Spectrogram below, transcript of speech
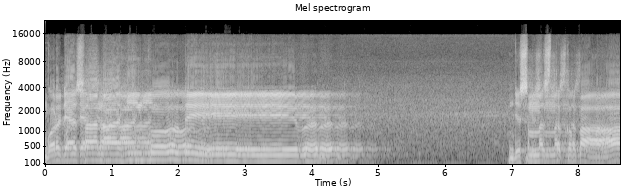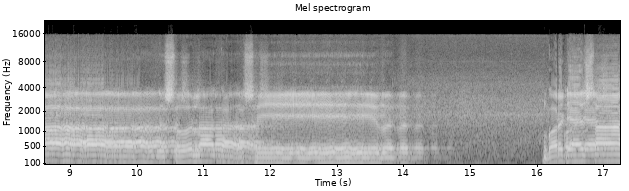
ਗੁਰ ਜੈਸਾ ਨਾਹੀ ਕੋ ਦੇਵ ਜਿਸ ਮਸਤਕ ਭਾਗ ਸੋ ਲਾਗਾ ਸੇਵ। ਗੁਰ ਜੈਸਾ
